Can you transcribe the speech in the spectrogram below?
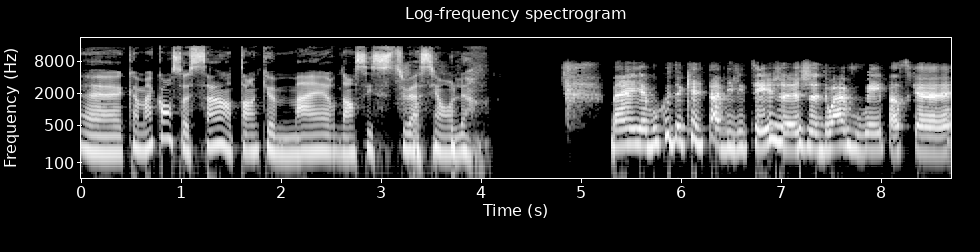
Euh, comment qu'on se sent en tant que mère dans ces situations-là? Ben, il y a beaucoup de culpabilité, je, je dois avouer, parce que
